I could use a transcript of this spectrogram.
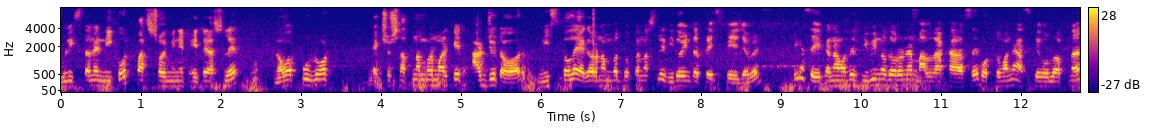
গুলিস্তানের নিকট পাঁচ ছয় মিনিট হেঁটে আসলে নবাবপুর রোড, একশো সাত নম্বর মার্কেট আর্য টাওয়ার। নিচতলা এগারো নম্বর দোকান আসলে হৃদয় এন্টারপ্রাইজ পেয়ে যাবেন। ঠিক আছে? এখানে আমাদের বিভিন্ন ধরনের মাল রাখা আছে। বর্তমানে আজকে হলো আপনার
